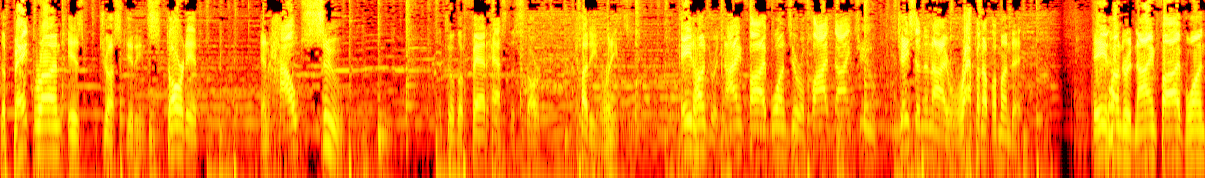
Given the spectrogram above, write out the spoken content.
the bank run is just getting started, and how soon until the Fed has to start cutting rates. 800 951 0592 Jason and I wrapping up a Monday. 800 951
